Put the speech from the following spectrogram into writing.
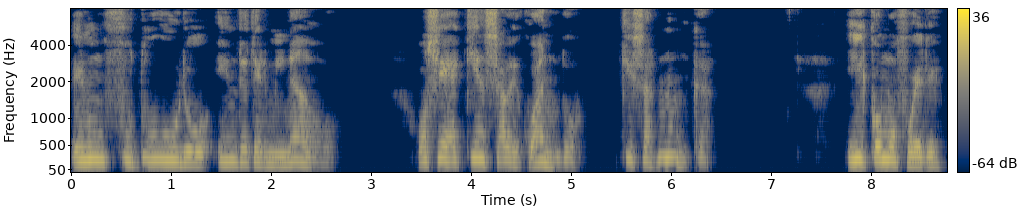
en un futuro indeterminado. O sea, quién sabe cuándo, quizás nunca. Y como fuere,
